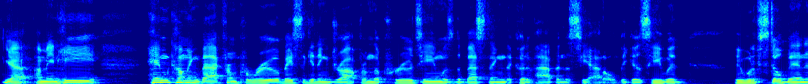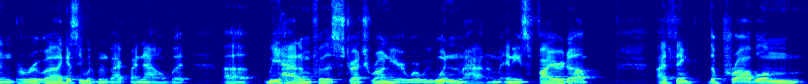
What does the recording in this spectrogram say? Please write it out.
Yeah, I mean he him coming back from Peru, basically getting dropped from the Peru team, was the best thing that could have happened to Seattle because he would he would have still been in Peru. Well, I guess he would have been back by now, but uh, we had him for this stretch run here where we wouldn't have had him, and he's fired up. I think the problem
